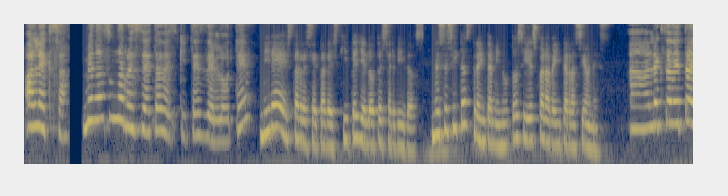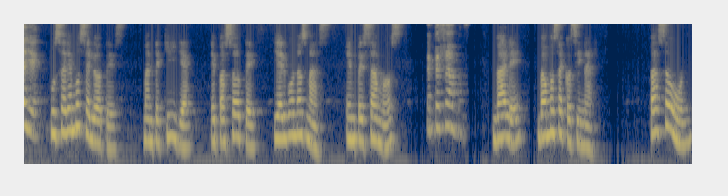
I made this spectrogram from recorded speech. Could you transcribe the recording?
Alexa, ¿me das una receta de esquites de elote? Mire esta receta de esquite y elote servidos. Necesitas 30 minutos y es para 20 raciones. Ah, Alexa, detalle. Usaremos elotes, mantequilla, epazote y algunos más. ¿Empezamos? Empezamos. Vale, vamos a cocinar. Paso 1.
